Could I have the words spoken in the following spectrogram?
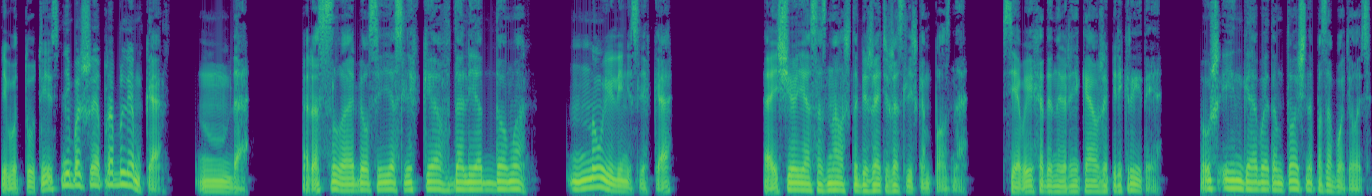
И вот тут есть небольшая проблемка. М-да. Расслабился я слегка вдали от дома. Ну или не слегка. А еще я осознал, что бежать уже слишком поздно. Все выходы наверняка уже перекрыты. Уж Инга об этом точно позаботилась,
